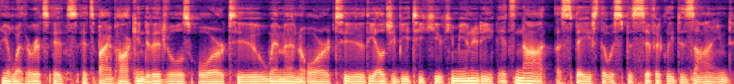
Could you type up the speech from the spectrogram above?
you know whether it's it's it's BIPOC individuals or to women or to the LGBTQ community, it's not a space that was specifically designed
